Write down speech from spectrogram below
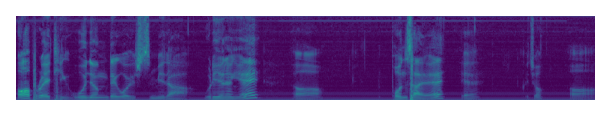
operating 운영되고 있습니다. 우리 은행의 어, 본사에 예, 그죠? 어,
